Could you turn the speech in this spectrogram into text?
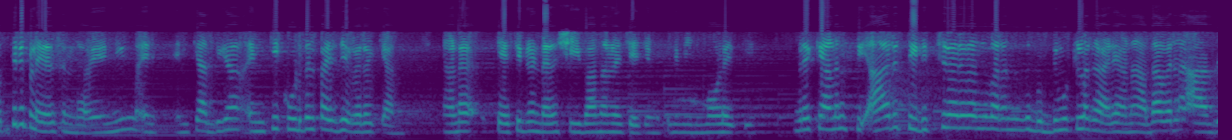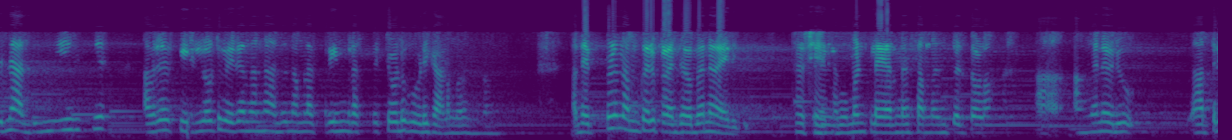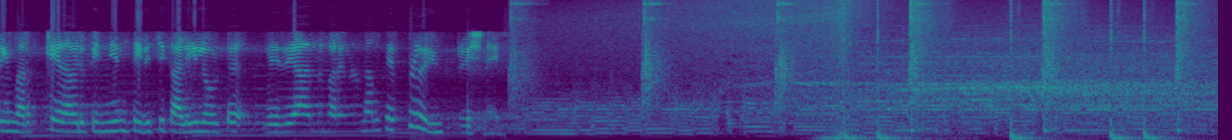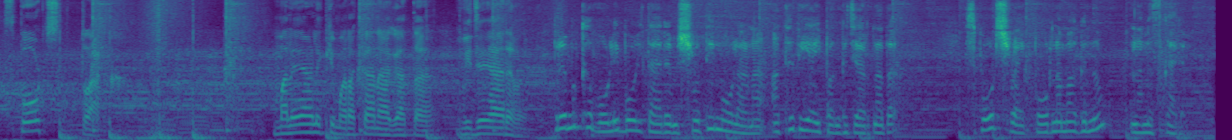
ഒത്തിരി പ്ലേയേഴ്സ് ഉണ്ടാവും. ഇനിയും എനിക്ക് അധികം എനിക്ക് കൂടുതൽ പരിചയം ഇവരൊക്കെയാണ്. ഞങ്ങളുടെ ചേച്ചിയുടെ ഉണ്ടായിരുന്ന ഷീബ എന്ന് പറഞ്ഞ ചേച്ചിയുണ്ട്. പിന്നെ മിനിമോളേച്ചി. ഇവരൊക്കെയാണ് ആ ഒരു തിരിച്ചു വരവ് എന്ന് പറയുന്നത് ബുദ്ധിമുട്ടുള്ള കാര്യമാണ്. അത് അവരെ അതിനെ അതിജീവിച്ച് അവർ ഫീൽഡിലോട്ട് വരിക എന്ന് പറഞ്ഞാൽ അത് നമ്മൾ അത്രയും റെസ്പെക്റ്റോട് കൂടി കാണുന്നതാണ്. അതെപ്പോഴും നമുക്കൊരു പ്രചോദനമായിരിക്കും. വുമൺ പ്ലെയറിനെ സംബന്ധിച്ചിടത്തോളം അങ്ങനെ ഒരു അത്രയും വർക്ക് ചെയ്ത അവർ പിന്നെയും തിരിച്ച് കളിയിലോട്ട് വരിക എന്ന് പറയുന്നത് നമുക്ക് എപ്പോഴും ഒരു ഇൻസ്പിറേഷൻ ആയിരുന്നു സ്പോർട്സ് ട്രാക്ക് മലയാളിക്ക് മറക്കാനാകാത്ത വിജയാരവ് പ്രമുഖ വോളിബോൾ താരം ശ്രുതി മോളാണ് അതിഥിയായി പങ്കുചേർന്നത്. സ്പോർട്സ് ട്രാക്ക് പൂർണമാകുന്നു. നമസ്കാരം.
